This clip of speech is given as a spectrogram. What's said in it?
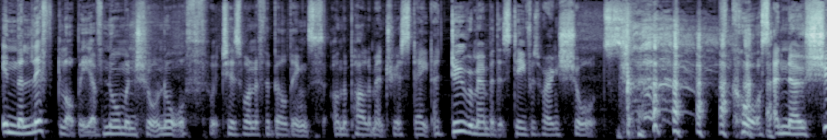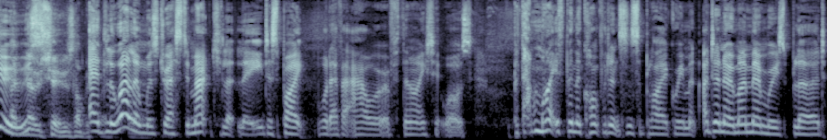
in the lift lobby of Norman Shaw North, which is one of the buildings on the parliamentary estate. I do remember that Steve was wearing shorts of course, and no shoes. And no shoes, obviously. Ed Llewellyn was dressed immaculately, despite whatever hour of the night it was. But that might have been the confidence and supply agreement. I don't know, my memory's blurred.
